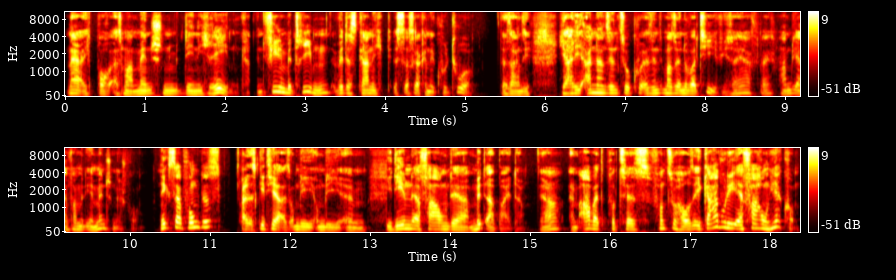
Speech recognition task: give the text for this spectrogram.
Naja, ich brauche erstmal Menschen, mit denen ich reden kann. In vielen Betrieben wird das gar nicht, ist das gar keine Kultur. Da sagen sie, ja, die anderen sind so, sind immer so innovativ. Ich sage, ja, vielleicht haben die einfach mit ihren Menschen gesprochen. Nächster Punkt ist, also es geht hier also um die, um die ähm, Ideen und Erfahrungen der Mitarbeiter, ja, im Arbeitsprozess, von zu Hause, egal wo die Erfahrungen herkommen.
